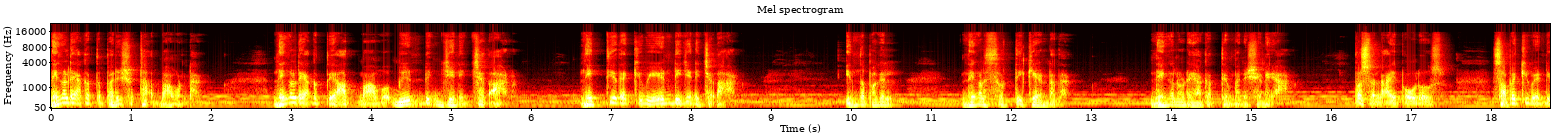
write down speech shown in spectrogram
നിങ്ങളുടെ അകത്ത് പരിശുദ്ധാത്മാവുണ്ട്. നിങ്ങളുടെ അകത്തെ ആത്മാവ് വീണ്ടും ജനിച്ചതാണ്. നിത്യതയ്ക്ക് വേണ്ടി ജനിച്ചതാണ്. ഇന്ന് പകൽ നിങ്ങൾ ശ്രദ്ധിക്കേണ്ടത് നിങ്ങളുടെ അകത്തെ മനുഷ്യനെയാണ്. പ്രസലായി പൗലോസ് സഭയ്ക്ക് വേണ്ടി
